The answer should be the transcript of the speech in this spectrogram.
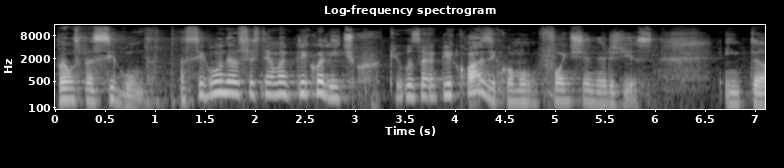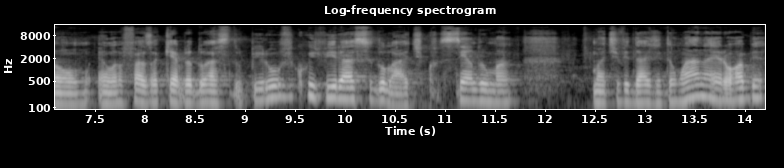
Vamos para a segunda. A segunda é o sistema glicolítico, que usa a glicose como fonte de energias. Então, ela faz a quebra do ácido pirúvico e vira ácido lático, sendo uma, uma atividade então anaeróbia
